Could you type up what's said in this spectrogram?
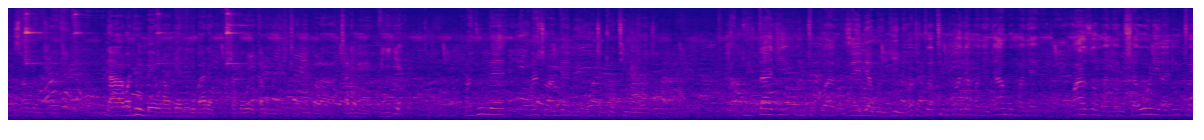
kwa sababu ya uzoefu. Na wajumbe unawaambia nini baada ya kuchagua wewe kama mwenyekiti wa jimbo la Tarime vijijini? Wajumbe, unachowaambia ni wote tu timu moja, hatuhitaji mtu kuwa zaidi ya mwingine, wote tuwe timu moja, mwenye jambo, mwenye wazo, mwenye ushauri na nini, tuwe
